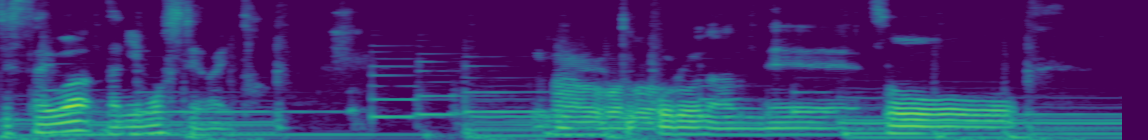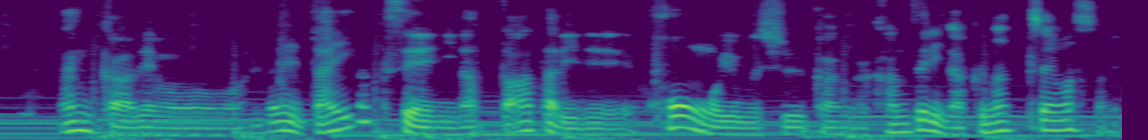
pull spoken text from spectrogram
実際は何もしてないと。なるほど。ところなんで、そう、なんかでも、あれだね、大学生になったあたりで本を読む習慣が完全になくなっちゃいましたね。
